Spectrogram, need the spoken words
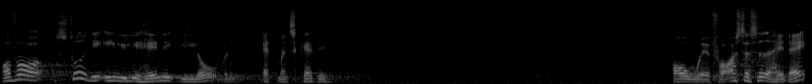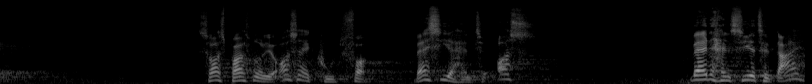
Og hvor stod det egentlig lige henne i loven, at man skal det? Og øh, for os, der sidder her i dag, så er spørgsmålet jo også akut, for hvad siger han til os? Hvad er det, han siger til dig?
